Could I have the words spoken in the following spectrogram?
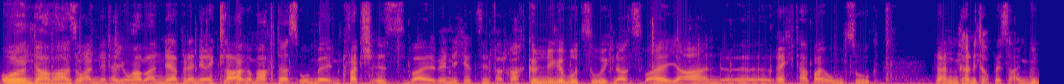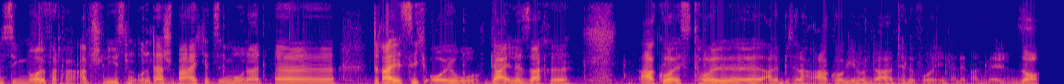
Und da war so ein netter junger Mann, der hat mir dann direkt klar gemacht, dass Ummelden Quatsch ist, weil wenn ich jetzt den Vertrag kündige, wozu ich nach zwei Jahren äh, Recht habe bei Umzug, dann kann ich doch besser einen günstigen Neuvertrag abschließen. Und da spare ich jetzt im Monat äh, 30 Euro. Geile Sache. Arcor ist toll. Äh, alle bitte nach Arcor gehen und da Telefon und Internet anmelden. So.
